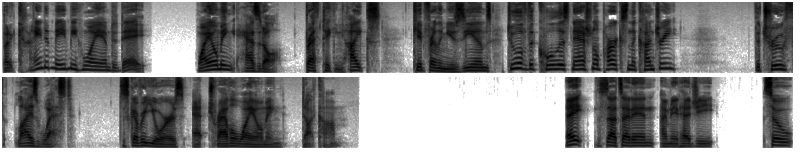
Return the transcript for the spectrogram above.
but it kind of made me who I am today. Wyoming has it all breathtaking hikes, kid friendly museums, two of the coolest national parks in the country. The truth lies west. Discover yours at travelwyoming.com. Hey, this is Outside In. I'm Nate Hegyi. So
